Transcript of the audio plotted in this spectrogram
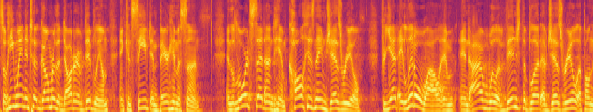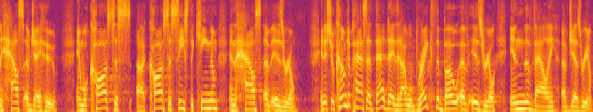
So he went and took Gomer, the daughter of Diblaim, and conceived and bare him a son. And the Lord said unto him, Call his name Jezreel, for yet a little while, and, and I will avenge the blood of Jezreel upon the house of Jehu, and will cause to, uh, cause to cease the kingdom and the house of Israel. And it shall come to pass at that day that I will break the bow of Israel in the valley of Jezreel.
